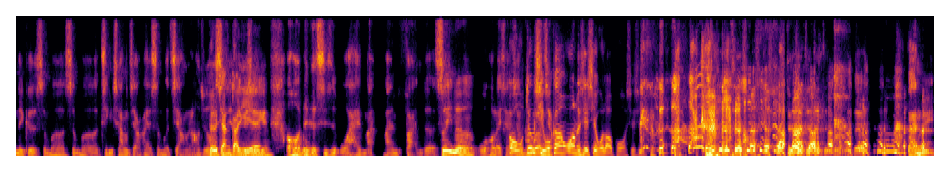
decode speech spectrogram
那个什么什么金像奖还是什么奖，然后就得奖感言哦，那个其实我还蛮蛮烦的。所以呢，我后来想哦，对不起，我刚刚忘了谢谢我老婆，谢谢。对对对对对对对，伴侣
